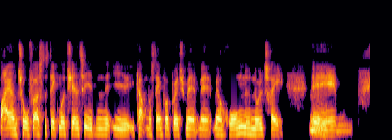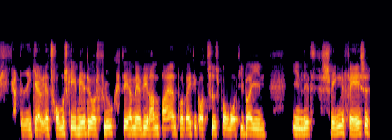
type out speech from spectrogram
Bayern tog første stik mod Chelsea i, den, i, i kampen på Stamford Bridge med, med, med rungende 0-3. Mm. Øh, jeg ved ikke, jeg, jeg tror måske mere, det var et fluk, det her med, at vi ramte Bayern på et rigtig godt tidspunkt, hvor de var i en, i en lidt svingende fase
